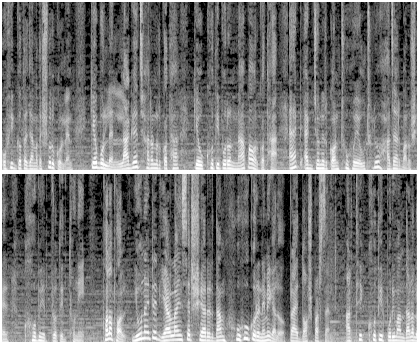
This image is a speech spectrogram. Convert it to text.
অভিজ্ঞতা জানাতে শুরু করলেন। কেউ বললেন, লাগেজ হারানোর কথা। কেউ, ক্ষতিপূরণ না পাওয়ার কথা। এক একজনের কণ্ঠ হয়ে উঠল হাজার মানুষের ক্ষোভের প্রতিধ্বনি। ফলাফল, ইউনাইটেড এয়ারলাইন্সের শেয়ারের দাম হু হু করে নেমে গেল, প্রায় দশ পার্সেন্ট। আর্থিক ক্ষতির পরিমাণ দাঁড়াল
